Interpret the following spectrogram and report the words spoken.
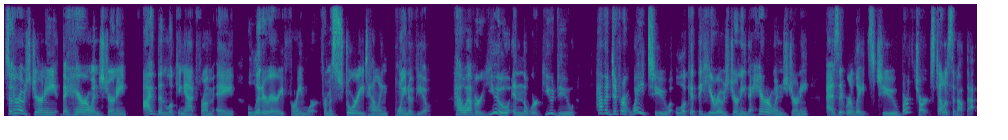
So, the hero's journey, the heroine's journey, I've been looking at from a literary framework, from a storytelling point of view. However, you in the work you do have a different way to look at the hero's journey, the heroine's journey as it relates to birth charts. Tell us about that.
